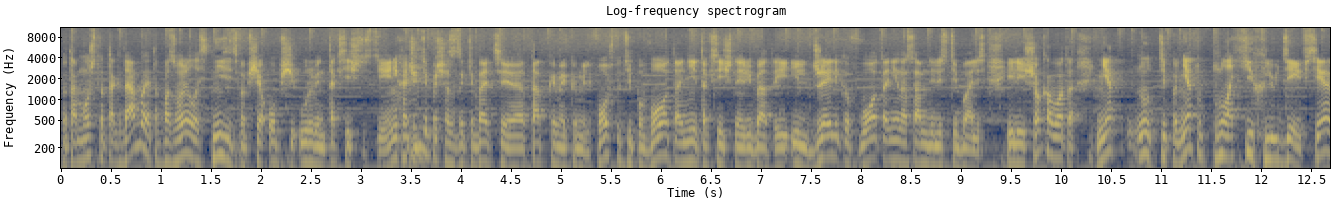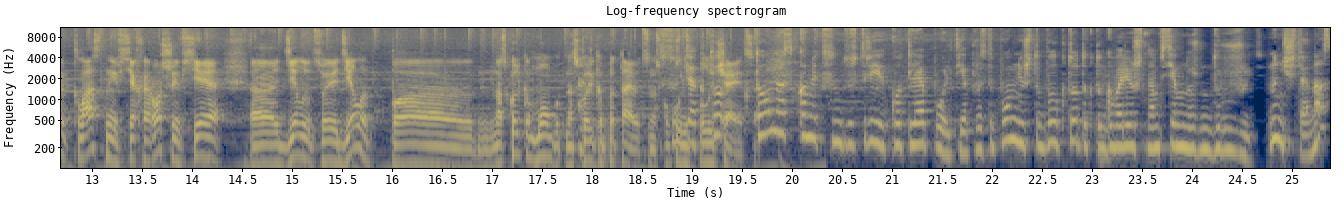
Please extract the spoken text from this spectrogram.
Потому что тогда бы это позволило снизить вообще общий уровень токсичности. Я не хочу, типа, сейчас закидать э, тапками Камильфо, что, типа, вот они токсичные ребята, или Джеликов, вот они на самом деле стебались, или еще кого-то. Нет, ну, типа, нету плохих людей. Все классные, все хорошие, все э, делают свое дело по... насколько могут, насколько пытаются, насколько Слушайте, у а них кто, получается. кто у нас в комикс-индустрии Кот Леопольд? Я просто помню, что был кто-то, кто говорил, что нам всем нужно дружить. Ну, не считая нас.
